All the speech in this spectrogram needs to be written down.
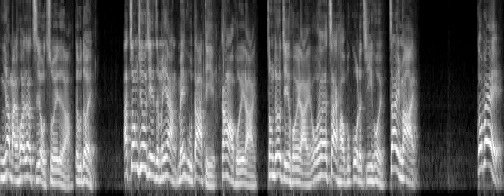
你要买的话，要只有追的啊，对不对？啊，中秋节怎么样？美股大跌，刚好回来。中秋节回来，我再好不过的机会，再买。各位，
